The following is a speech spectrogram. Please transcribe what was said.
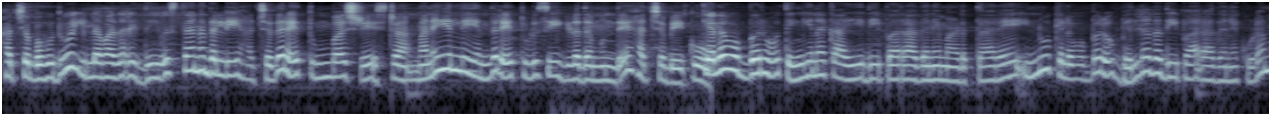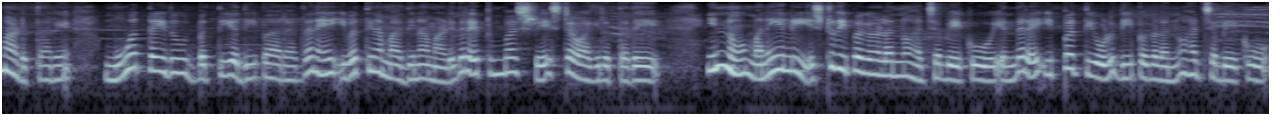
ಹಚ್ಚಬಹುದು. ಇಲ್ಲವಾದರೆ ದೇವಸ್ಥಾನದಲ್ಲಿ ಹಚ್ಚದರೆ ತುಂಬ ಶ್ರೇಷ್ಠ. ಮನೆಯಲ್ಲಿ ಎಂದರೆ ತುಳಸಿ ಗಿಡದ ಮುಂದೆ ಹಚ್ಚಬೇಕು. ಕೆಲವೊಬ್ಬರು ತೆಂಗಿನಕಾಯಿ ದೀಪಾರಾಧನೆ ಮಾಡುತ್ತಾರೆ. ಇನ್ನು ಕೆಲವೊಬ್ಬರು ಬೆಲ್ಲದ ದೀಪಾರಾಧನೆ ಕೂಡ ಮಾಡುತ್ತಾರೆ. ಮೂವತ್ತೈದು ಬತ್ತಿಯ ದೀಪಾರಾಧನೆ ಇವತ್ತಿನ ದಿನ ಮಾಡಿದರೆ ತುಂಬ ಶ್ರೇಷ್ಠವಾಗಿರುತ್ತದೆ. ಇನ್ನು ಮನೆಯಲ್ಲಿ ಎಷ್ಟು ದೀಪಗಳನ್ನು ಹಚ್ಚಬೇಕು ಎಂದರೆ ಇಪ್ಪತ್ತೇಳು ದೀಪಗಳನ್ನು ಹಚ್ಚಬೇಕು.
